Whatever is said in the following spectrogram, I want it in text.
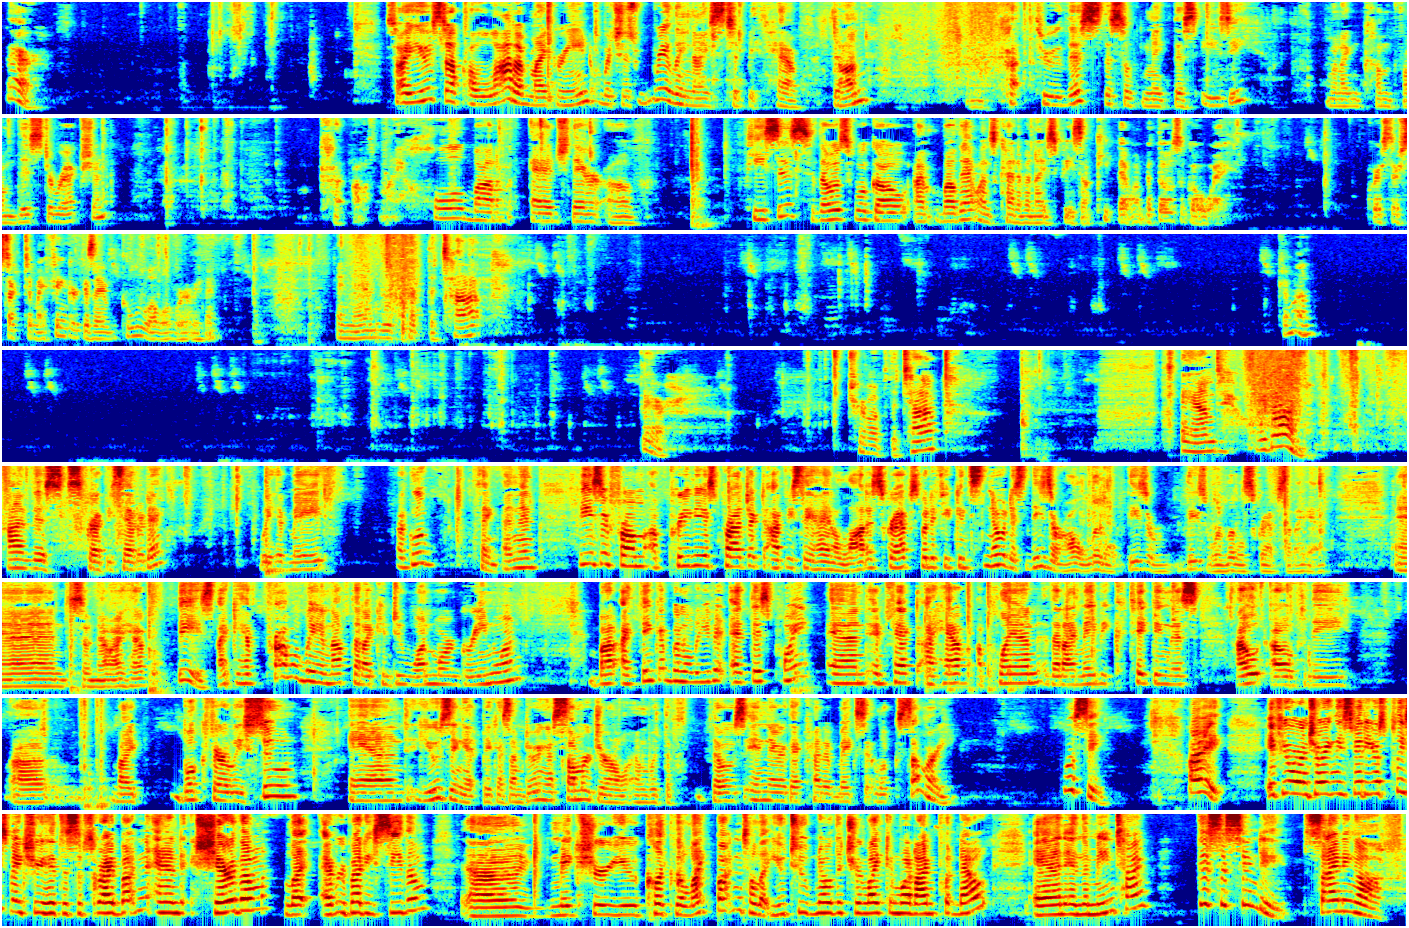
There. So I used up a lot of my green, which is really nice to be, have done cut through this. This will make this easy when I can come from this direction. Cut off my whole bottom edge there of pieces. Those will go, well, that one's kind of a nice piece. I'll keep that one, but those will go away. Of course, they're stuck to my finger because I have glue all over everything. And then we'll cut the top. Come on. There. Trim up the top. And we're done. On this Scrappy Saturday, we have made a glue thing. And then these are from a previous project. Obviously, I had a lot of scraps, but if you can notice, these are all little. These are these were little scraps that I had. And so now I have these. I have probably enough that I can do one more green one, but I think I'm going to leave it at this point. And in fact, I have a plan that I may be taking this out of the uh, my book fairly soon and using it because I'm doing a summer journal and with the those in there, that kind of makes it look summery. We'll see. All right. If you are enjoying these videos, please make sure you hit the subscribe button and share them. Let everybody see them. Uh, make sure you click the like button to let YouTube know that you're liking what I'm putting out. And in the meantime, this is Cindy signing off.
